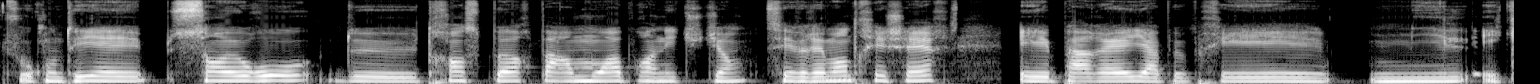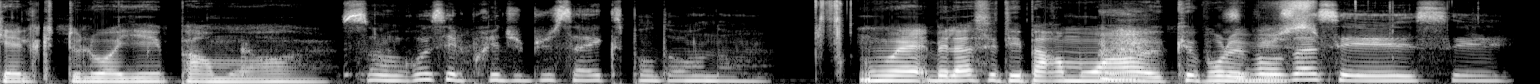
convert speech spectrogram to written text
Il faut compter 100 euros de transport par mois pour un étudiant. C'est vraiment très cher. Et pareil, à peu près 1000 et quelques de loyer par mois. 100 euros, c'est le prix du bus à Aix pendant un an. Ouais, mais là c'était par mois euh, que pour le bus. C'est pour ça, c'est.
